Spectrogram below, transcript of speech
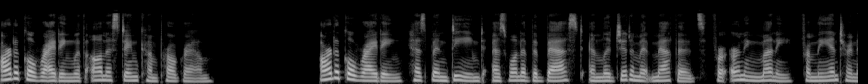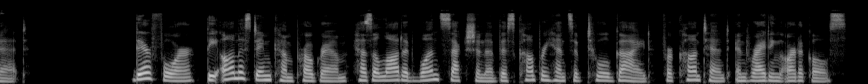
Article Writing with Honest Income Program. Article writing has been deemed as one of the best and legitimate methods for earning money from the internet. Therefore, the Honest Income Program has allotted one section of this comprehensive tool guide for content and writing articles.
